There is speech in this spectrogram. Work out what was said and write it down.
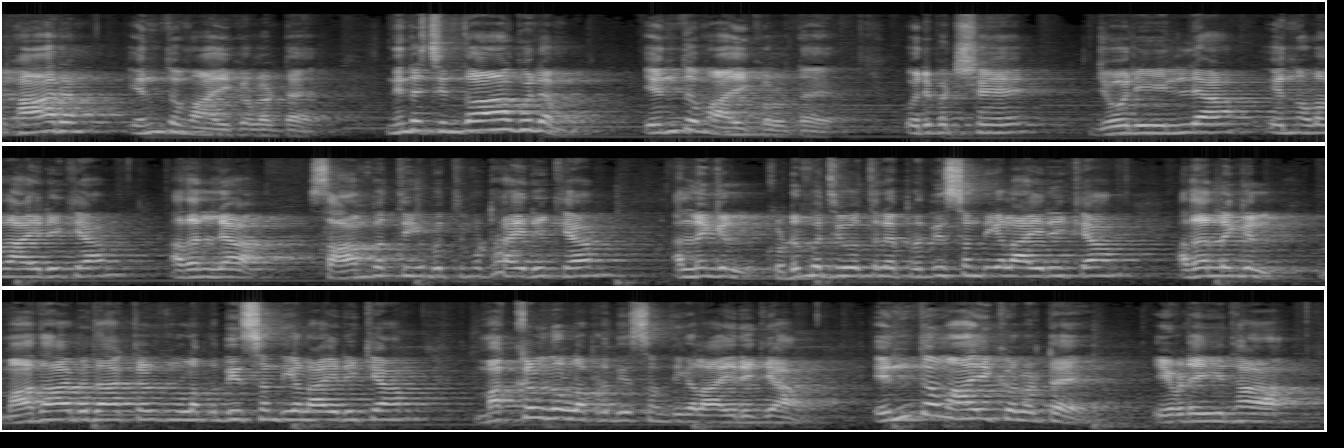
ഭാരം എന്തുമായിക്കൊള്ളട്ടെ? നിന്റെ ചിന്താകുലം എന്തുമായിക്കൊള്ളട്ടെ? ഒരുപക്ഷെ ജോലിയില്ല എന്നുള്ളതായിരിക്കാം. അതല്ല സാമ്പത്തിക ബുദ്ധിമുട്ടായിരിക്കാം. അല്ലെങ്കിൽ കുടുംബജീവിതത്തിലെ പ്രതിസന്ധികളായിരിക്കാം. അതല്ലെങ്കിൽ മാതാപിതാക്കളിൽ നിന്നുള്ള പ്രതിസന്ധികളായിരിക്കാം. മക്കളിൽ നിന്നുള്ള പ്രതിസന്ധികളായിരിക്കാം എന്തുമായിക്കൊള്ളട്ടെ ഇവിടെ ഇതാ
